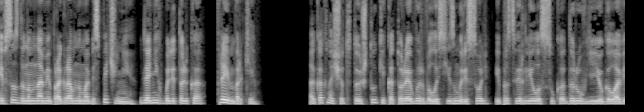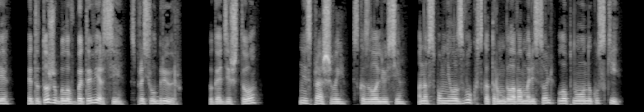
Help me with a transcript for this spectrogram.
и в созданном нами программном обеспечении для них были только фреймворки. А как насчет той штуки, которая вырвалась из Марисоль и просверлила, сука, дыру в ее голове? Это тоже было в бета-версии?» — спросил Брюер. «Погоди, что?» «Не спрашивай», — сказала Люси. Она вспомнила звук, с которым голова Марисоль лопнула на куски,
